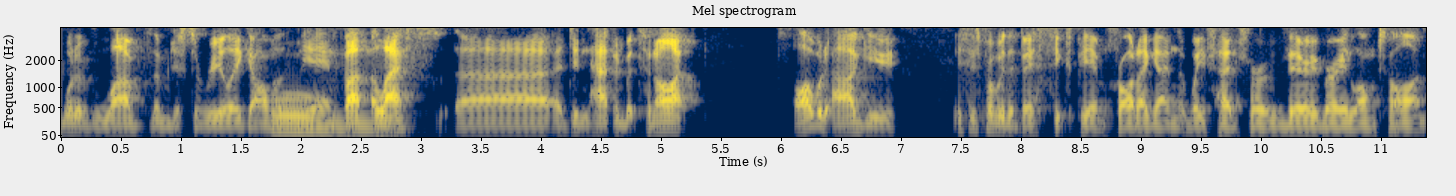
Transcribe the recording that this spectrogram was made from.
would have loved them just to really go on with it the end. But alas, uh, it didn't happen. But tonight, I would argue this is probably the best 6 p.m. Friday game that we've had for a very, very long time.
